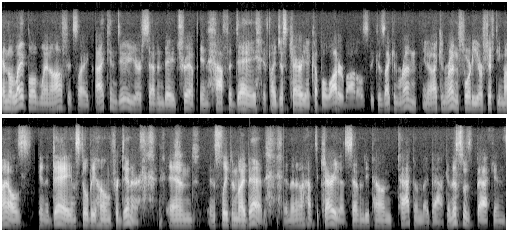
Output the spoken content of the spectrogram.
And the light bulb went off. It's like, I can do your seven day trip in half a day if I just carry a couple water bottles because I can run, you know, I can run 40 or 50 miles in a day and still be home for dinner and and sleep in my bed and then i don't have to carry that 70 pound pack on my back and this was back in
